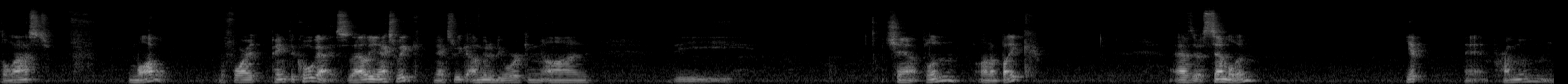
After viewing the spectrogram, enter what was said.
the last model before I paint the cool guys. So that'll be next week. Next week I'm going to be working on the chaplain on a bike. I have to assemble him. Yep, and prime him.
